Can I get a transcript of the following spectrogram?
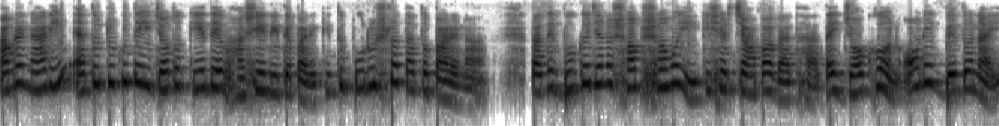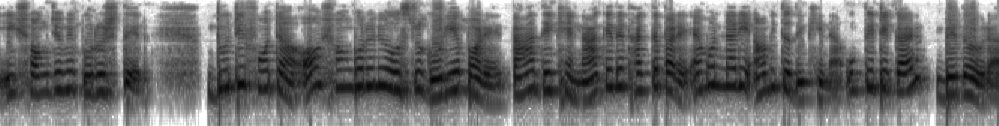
আমরা নারী এতটুকুতেই যত কেঁদে ভাসিয়ে দিতে পারি, কিন্তু পুরুষরা তা তো পারে না। তাদের বুকে যেন সব সময়ই কিসের চাপা ব্যথা, তাই যখন অনেক বেদনায় এই সংযমী পুরুষদের দুটি ফোঁটা অসংবরণীয় অস্ত্র গড়িয়ে পড়ে, তা দেখে না কেঁদে থাকতে পারে এমন নারী আমি তো দেখি না। উক্তিটি কার বেদৌরা,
